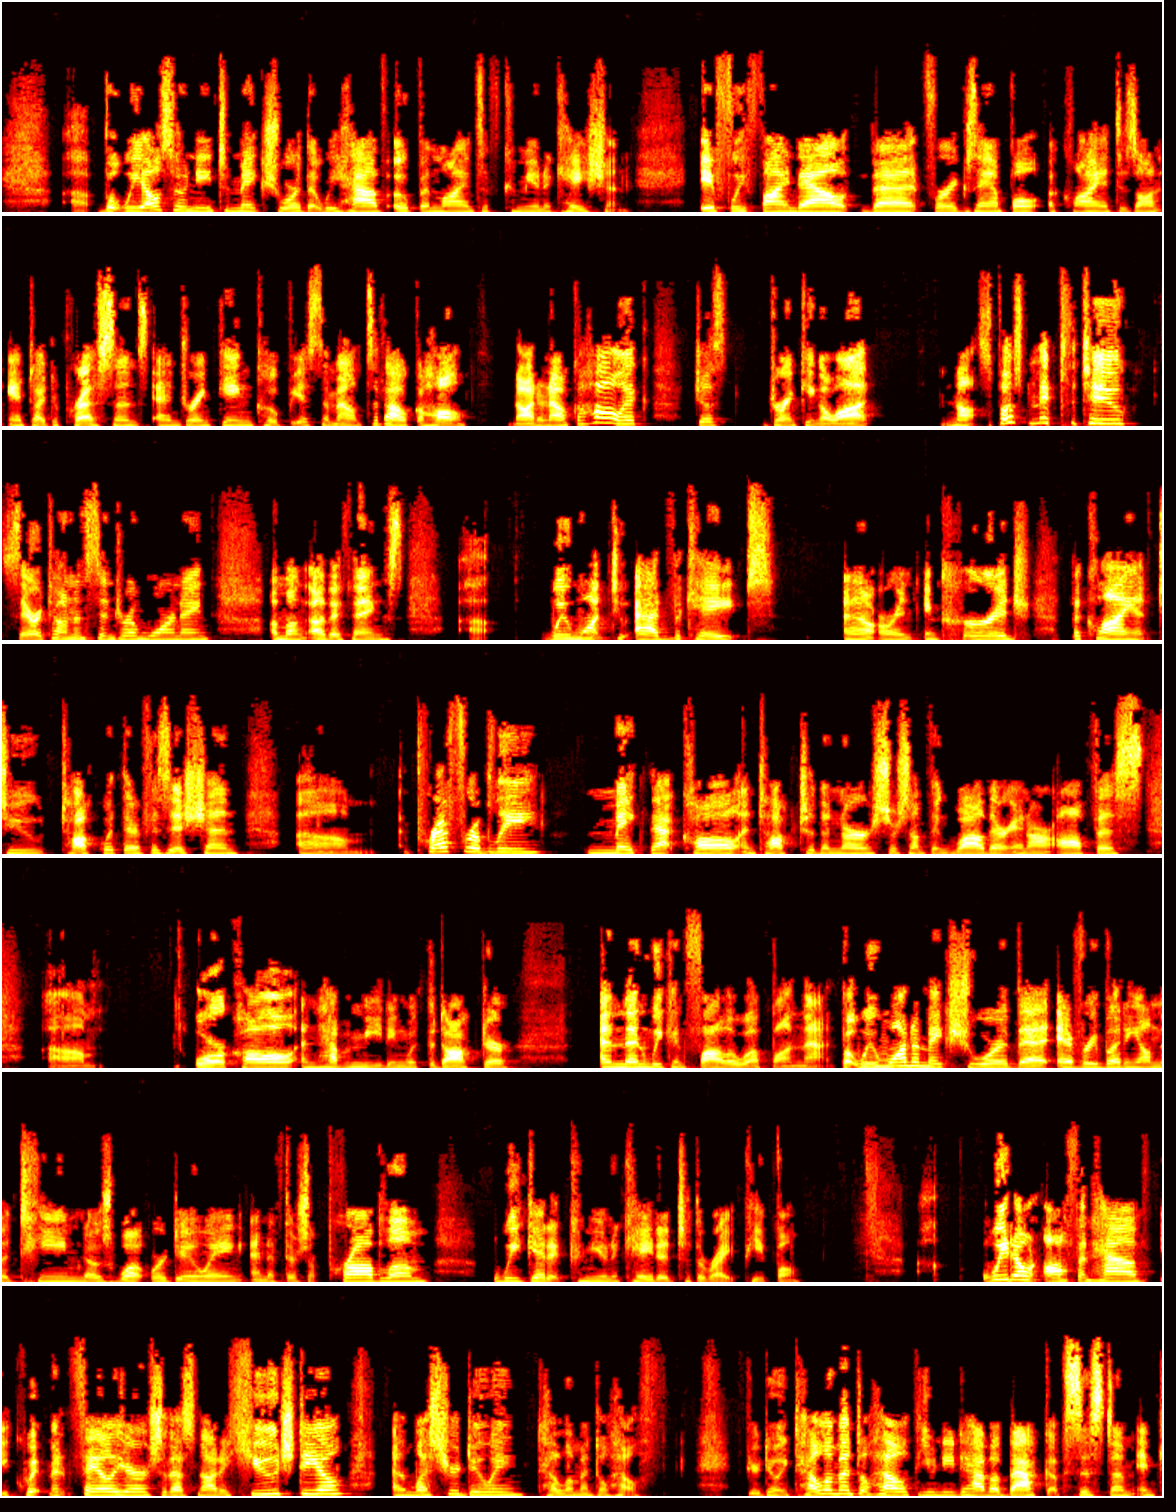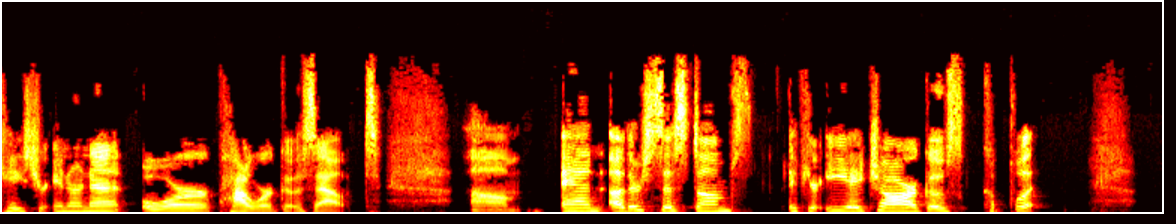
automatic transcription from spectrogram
uh, but we also need to make sure that we have open lines of communication if we find out that for example a client is on antidepressants and drinking copious amounts of alcohol not an alcoholic just drinking a lot not supposed to mix the two serotonin syndrome warning among other things uh, we want to advocate uh, or encourage the client to talk with their physician um, preferably make that call and talk to the nurse or something while they're in our office um, or call and have a meeting with the doctor and then we can follow up on that. But we want to make sure that everybody on the team knows what we're doing and if there's a problem we get it communicated to the right people. We don't often have equipment failure so that's not a huge deal unless you're doing telemental health. If you're doing telemental health you need to have a backup system in case your internet or power goes out. Um, and other systems if your ehr goes kaput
